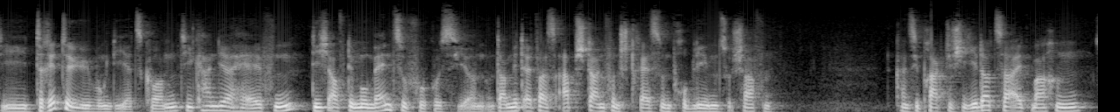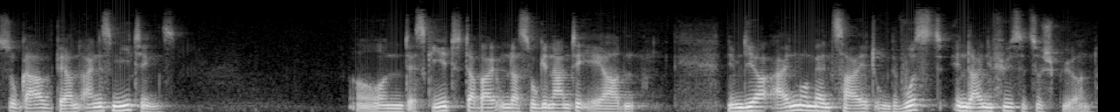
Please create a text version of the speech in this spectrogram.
Die dritte Übung, die jetzt kommt, die kann dir helfen, dich auf den Moment zu fokussieren und damit etwas Abstand von Stress und Problemen zu schaffen. Du kannst sie praktisch jederzeit machen, sogar während eines Meetings. Und es geht dabei um das sogenannte Erden. Nimm dir einen Moment Zeit, um bewusst in deine Füße zu spüren.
